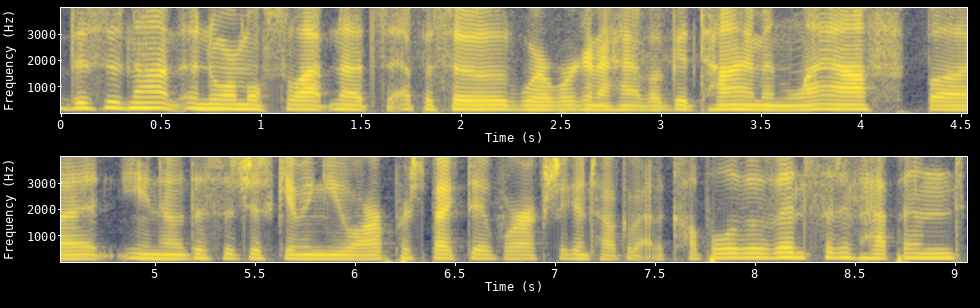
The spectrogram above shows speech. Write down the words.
this is not a normal slapnuts episode where we're going to have a good time and laugh, but you know, this is just giving you our perspective. We're actually going to talk about a couple of events that have happened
